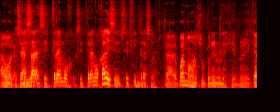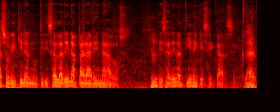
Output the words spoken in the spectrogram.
Ahora, O sea, en- se, extrae moj- se extrae mojada y se, se filtra sola. claro, vamos a suponer un ejemplo. En el caso que quieran utilizar la arena para arenados, ¿Mm? esa arena tiene que secarse. Claro.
